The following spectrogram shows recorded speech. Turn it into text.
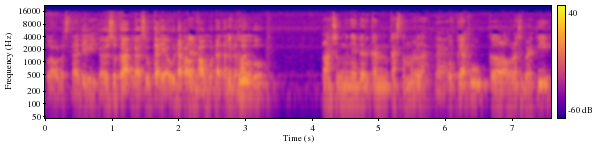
Lawless tadi. Kalau suka nggak suka ya udah kalau Dan kamu datang ke tempatku, langsung menyadarkan customer lah. Nah. Oke aku ke Lawless berarti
